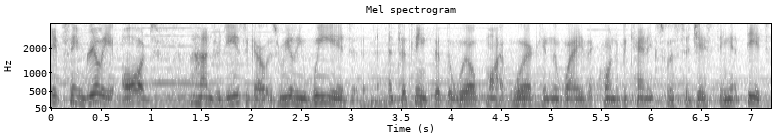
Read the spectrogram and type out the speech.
it seemed really odd 100 years ago, it was really weird to think that the world might work in the way that quantum mechanics was suggesting it did.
